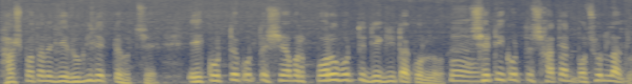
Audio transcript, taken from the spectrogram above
হাসপাতালে যে রুগী দেখতে হচ্ছে এই করতে করতে সে আবার পরবর্তী ডিগ্রিটা করল সেটি করতে সাত আট বছর লাগল।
